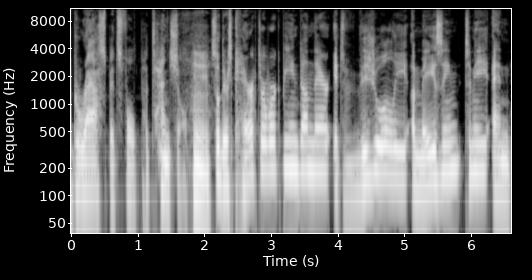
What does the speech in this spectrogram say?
grasp its full potential. Hmm. So there's character work being done there. It's visually amazing to me. And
